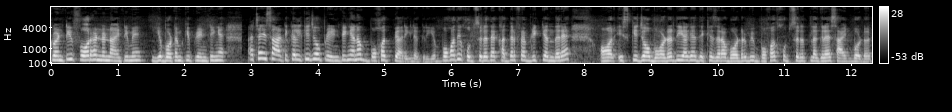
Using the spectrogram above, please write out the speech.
ट्वेंटी फोर हंड्रेड नाइन्टी में ये बॉटम की प्रिंटिंग है। अच्छा इस आर्टिकल की जो प्रिंटिंग है ना, बहुत प्यारी लग रही है, बहुत ही खूबसूरत है। खद्दर फैब्रिक के अंदर है और इसकी जो बॉर्डर दिया गया, देखिए ज़रा बॉर्डर भी बहुत खूबसूरत लग रहा है साइड बॉर्डर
